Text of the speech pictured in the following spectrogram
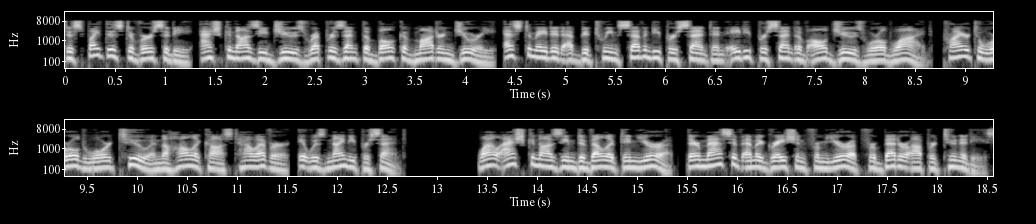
Despite this diversity, Ashkenazi Jews represent the bulk of modern Jewry, estimated at between 70% and 80% of all Jews worldwide. Prior to World War II and the Holocaust, however, it was 90%. While Ashkenazim developed in Europe, their massive emigration from Europe for better opportunities,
